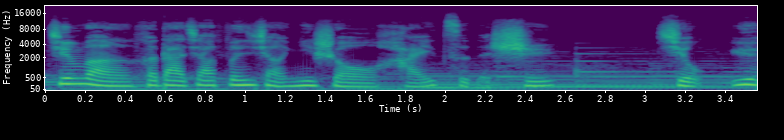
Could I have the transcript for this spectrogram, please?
今晚和大家分享一首孩子的诗《九月》。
